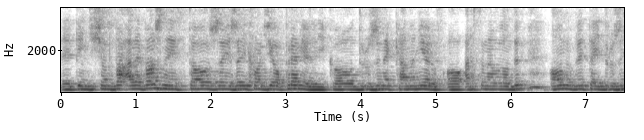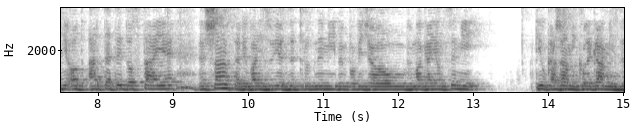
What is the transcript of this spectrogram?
e, 52%, ale ważne jest to, że jeżeli chodzi o Premier League, o drużynę kanonierów, o Arsenal Londyn, on w tej drużynie od Artety dostaje e, szansę, rywalizuje z trudnymi, bym powiedział, wymagającymi piłkarzami, kolegami z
